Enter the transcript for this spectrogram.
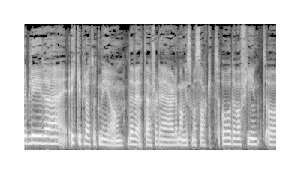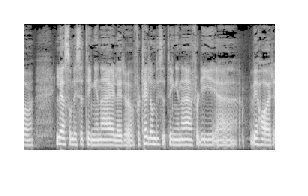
Det blir eh, ikke pratet mye om, det vet jeg, for det er det mange som har sagt. Å, det var fint å lese om disse tingene, eller å fortelle om disse tingene, fordi eh, vi har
